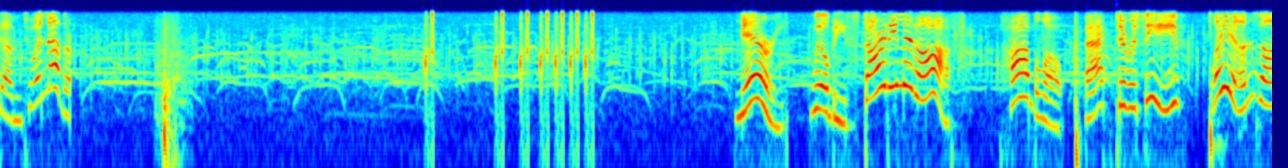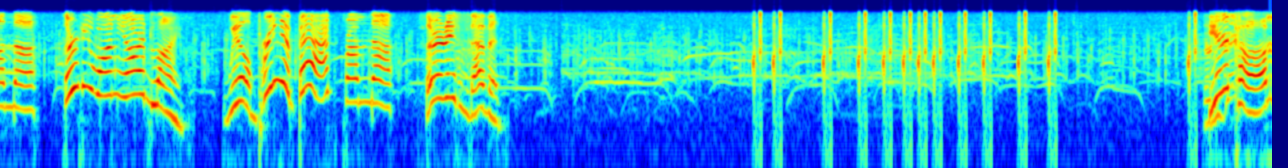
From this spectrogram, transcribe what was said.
Welcome to another. Mary will be starting it off. Pablo, back to receive, lands on the 31 yard line. We'll bring it back from the 37. Here come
